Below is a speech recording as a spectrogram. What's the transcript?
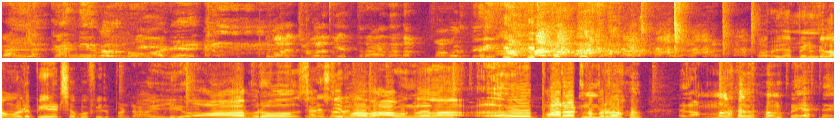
கண்ணுல கண்ணீர் வரணும் அழு குறைச்சு குறைச்சு ஏத்துறா அதான் பவர் தெரியும் அப்படிதான் பெண்கள் அவங்களோட பீரியட்ஸ் அப்போ ஃபீல் பண்றாங்க. ஐயோ ப்ரோ சத்தியமா அவங்களெல்லாம் பாராட்டணும் ப்ரோ நம்மளால முடியாது.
